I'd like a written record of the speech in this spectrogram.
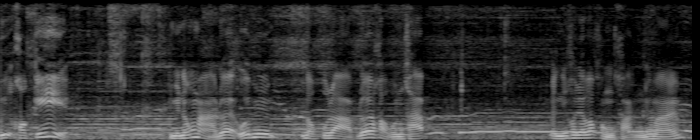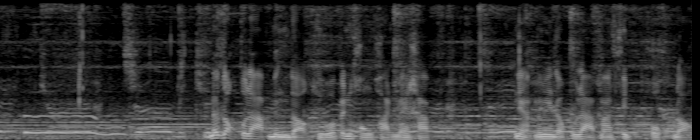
อุ้ยคอกกี้ มีน้องหมาด้วย อุ้ยมีดอกกุหลาบด้วยขอบคุณครับ อันนี้เขาเรียกว่าของขวัญใช่ไหมแล้วดอกกุหลาบหนึ่งดอกถือว่าเป็นของขวัญไหมครับ เนี่ยมันมีดอกกุหลาบมาสิบหกดอก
